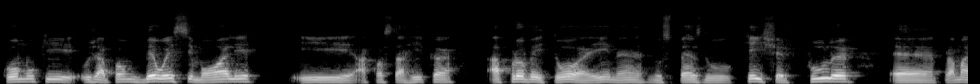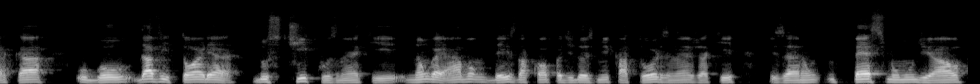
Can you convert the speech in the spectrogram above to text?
como que o Japão deu esse mole e a Costa Rica aproveitou aí, né, nos pés do Keisher Fuller é, para marcar o gol da vitória dos Ticos, né, que não ganhavam desde a Copa de 2014, né, já que fizeram um péssimo mundial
